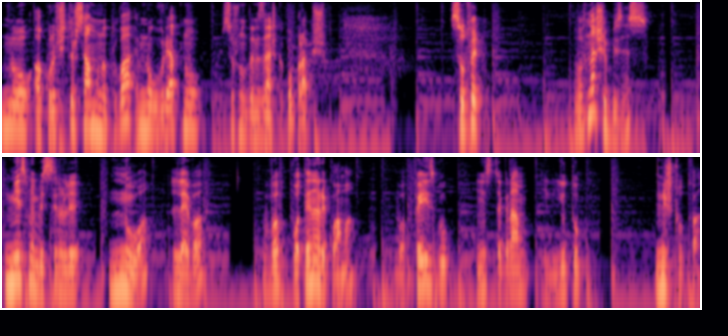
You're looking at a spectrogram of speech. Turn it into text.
но ако разчиташ само на това, е много вероятно всъщност да не знаеш какво правиш. Съответно, в нашия бизнес ние сме инвестирали 0 лева в платена реклама в Facebook, Instagram или YouTube. Нищо от това.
